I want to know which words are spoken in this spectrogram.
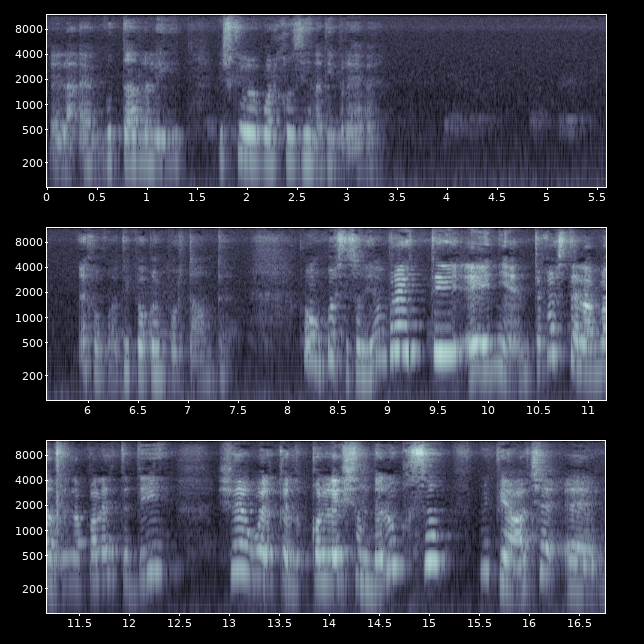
e, la, e buttarla lì e scrivere qualcosina di breve. Ecco qua di poco importante. Comunque questi sono gli ombretti e niente questa è la, la palette di Shewell Collection Deluxe. Mi piace e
